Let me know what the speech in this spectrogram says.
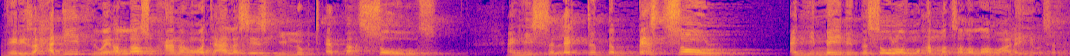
There is a hadith where Allah subhanahu wa ta'ala says He looked at the souls and He selected the best soul and He made it the soul of Muhammad sallallahu alayhi wasallam.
